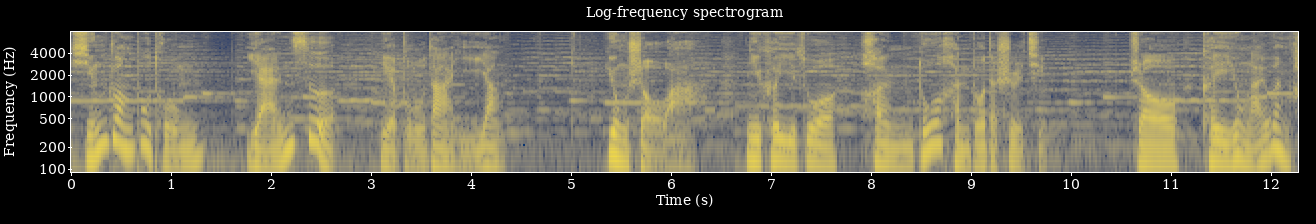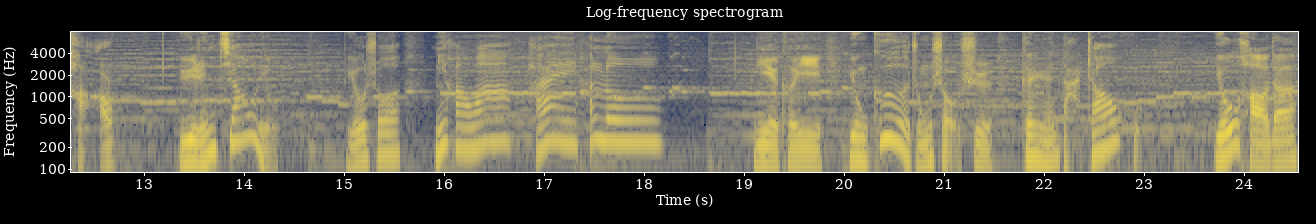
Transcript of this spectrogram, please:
形状不同，颜色也不大一样。用手啊，你可以做很多很多的事情。手可以用来问好，与人交流，比如说“你好啊”“嗨 ”“hello”。你也可以用各种手势跟人打招呼，友好的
